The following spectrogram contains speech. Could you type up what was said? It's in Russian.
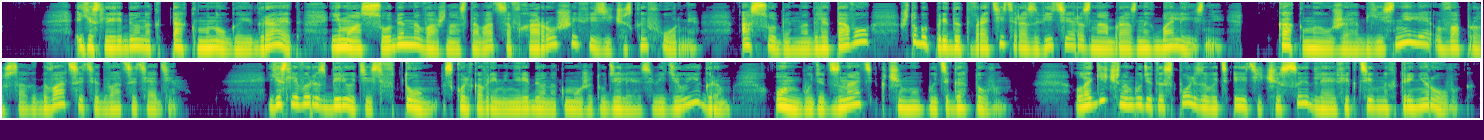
Если ребенок так много играет, ему особенно важно оставаться в хорошей физической форме, особенно для того, чтобы предотвратить развитие разнообразных болезней, как мы уже объяснили в вопросах 20 и 21. Если вы разберетесь в том, сколько времени ребенок может уделять видеоиграм, он будет знать, к чему быть готовым. Логично будет использовать эти часы для эффективных тренировок.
